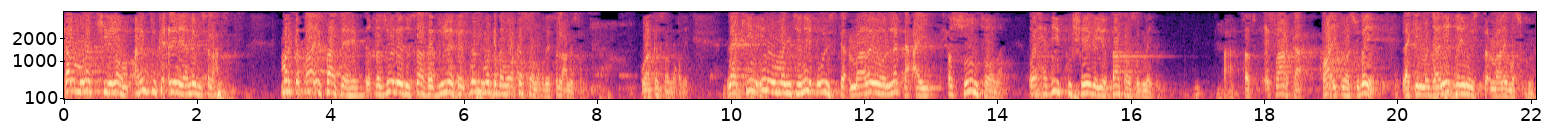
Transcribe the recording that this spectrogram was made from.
kalmunakiri lahum arrintuu ka celinayaa nebigu sal l marka daaif saasay ahayd qaswadeedu saasay duuleeka nabigu markii dambe waa ka soo noqday sal lay slam waa ka soo noqday. Laakiin inuu manjaniiq u isticmaalay oo la dhacay xusuuntooda oo xadiidku sheegayo taasaan sugnay. Xisaarka daaif waa sugan yahay. Laakiin majaaniiqda inuu isticmaalay ma sugna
